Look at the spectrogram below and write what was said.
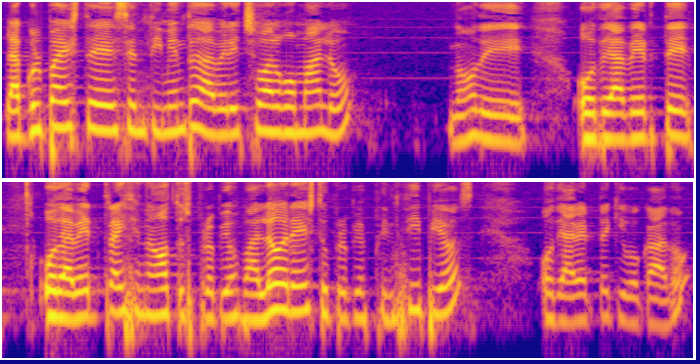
La culpa es este sentimiento de haber hecho algo malo, ¿no? de, o, de haberte, o de haber traicionado tus propios valores, tus propios principios, o de haberte equivocado.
